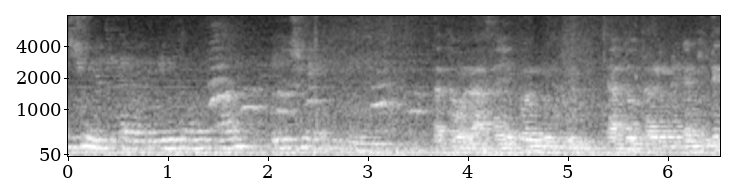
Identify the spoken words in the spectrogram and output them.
isu nanti kalau benda tu mengukar jadi isu kat kita. Tak tahulah, saya pun betul. Datuk selalu macam kita.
